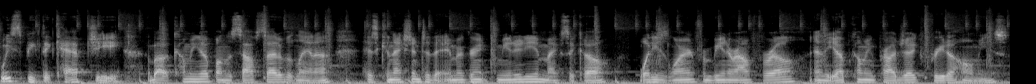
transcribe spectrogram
We speak to Kap G about coming up on the south side of Atlanta, his connection to the immigrant community in Mexico, what he's learned from being around Pharrell, and the upcoming project Frida Homies.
